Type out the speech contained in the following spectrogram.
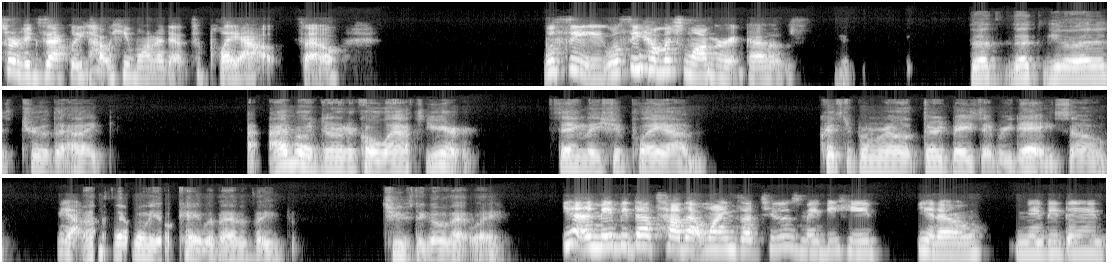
sort of exactly how he wanted it to play out. So we'll see. We'll see how much longer it goes. That that you know that is true. That like I wrote an article last year saying they should play um Christopher Morel at third base every day. So yeah, I'm definitely okay with that if they choose to go that way. Yeah, and maybe that's how that winds up too. Is maybe he, you know, maybe they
